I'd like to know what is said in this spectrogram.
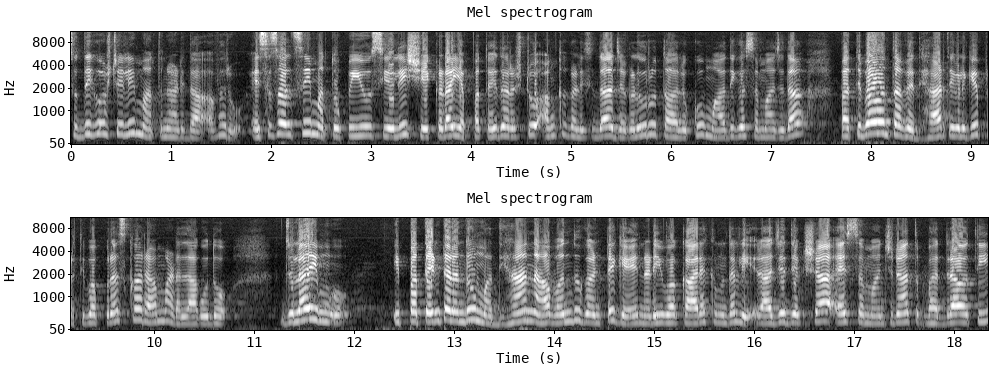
ಸುದ್ದಿಗೋಷ್ಠಿಯಲ್ಲಿ ಮಾತನಾಡಿದ ಅವರು, ಎಸ್ಎಸ್ಎಲ್ಸಿ ಮತ್ತು ಪಿಯುಸಿಯಲ್ಲಿ ಶೇಕಡ ಎಪ್ಪತ್ತೈದರಷ್ಟು ಅಂಕ ಗಳಿಸಿದ ಜಗಳೂರು ತಾಲೂಕು ಮಾದಿಗ ಸಮಾಜದ ಪ್ರತಿಭಾವಂತ ವಿದ್ಯಾರ್ಥಿಗಳಿಗೆ ಪ್ರತಿಭಾ ಪುರಸ್ಕಾರ ಮಾಡಲಾಗುವುದು. ಜುಲೈ ಇಪ್ಪತ್ತೆಂಟರಂದು ಮಧ್ಯಾಹ್ನ ಒಂದು ಗಂಟೆಗೆ ನಡೆಯುವ ಕಾರ್ಯಕ್ರಮದಲ್ಲಿ ರಾಜ್ಯಾಧ್ಯಕ್ಷ ಎಸ್. ಮಂಜುನಾಥ್, ಭದ್ರಾವತಿ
